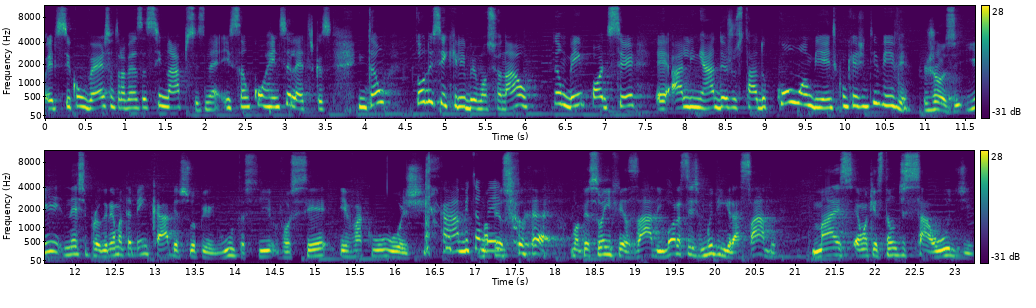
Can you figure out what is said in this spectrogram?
eles se conversam através das sinapses, né? E são correntes elétricas. Então, todo esse equilíbrio emocional também pode ser é, alinhado e ajustado com o ambiente com que a gente vive. Josi, e nesse programa também cabe a sua pergunta se você evacuou hoje. Cabe também. Uma pessoa, uma pessoa enfesada, embora seja muito engraçado, mas é uma questão de saúde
